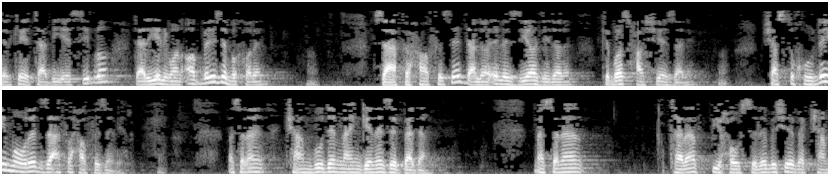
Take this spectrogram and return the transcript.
سرکه طبیعی سیب رو در یه لیوان آب بریزه بخوره. ضعف حافظه دلایل زیادی داره که باز حاشیه زنیم شست خورده این مورد ضعف حافظه میاره مثلا کمبود منگنز بدن. مثلا طرف بی حوصله بشه و کم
